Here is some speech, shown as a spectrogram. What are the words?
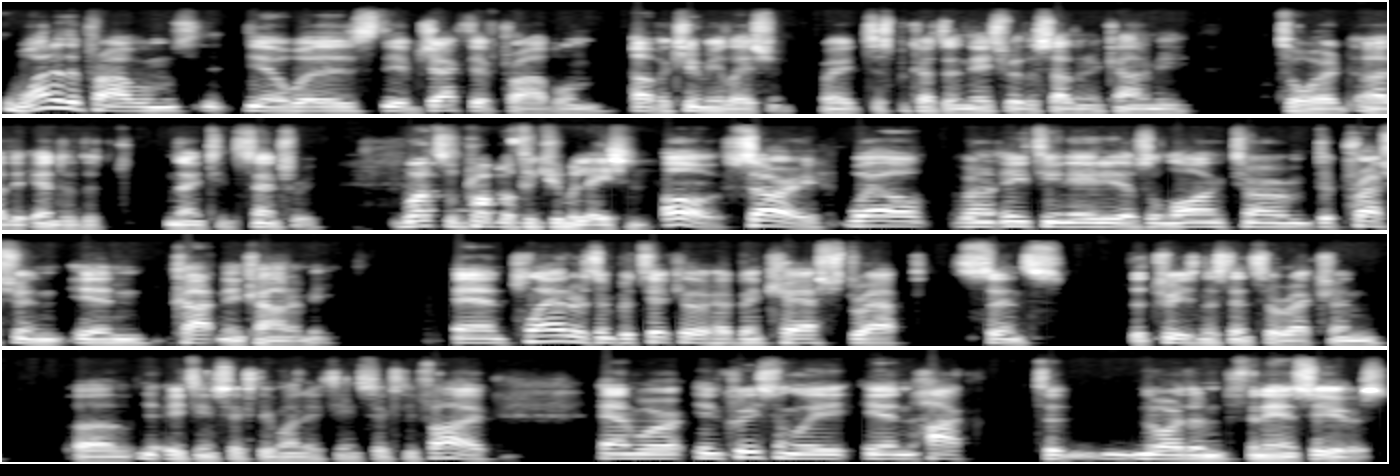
One of the problems, you know, was the objective problem of accumulation, right? Just because of the nature of the Southern economy toward uh, the end of the 19th century. What's the problem of accumulation? Oh, sorry. Well, around 1880, there was a long-term depression in cotton economy. And planters in particular had been cash strapped since the treasonous insurrection of 1861, 1865, and were increasingly in hock to northern financiers.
